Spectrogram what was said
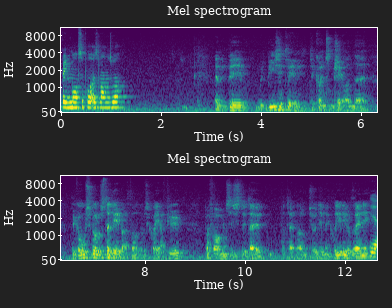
bring more supporters along as well. It would be would be easy to, to concentrate on the, the goal scorers today, but I thought there was quite a few performances stood out, particular Jodie McCleary. Were there any Yeah.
